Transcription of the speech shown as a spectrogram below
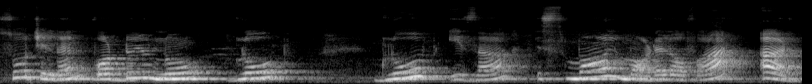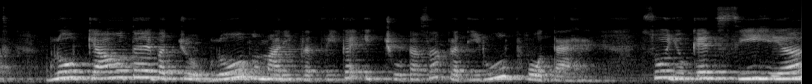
So children, what do you know globe? Globe is a small model of our earth globe क्या होता है बच्चों ग्लोब हमारी पृथ्वी का एक छोटा सा प्रतिरूप होता है so you can see here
